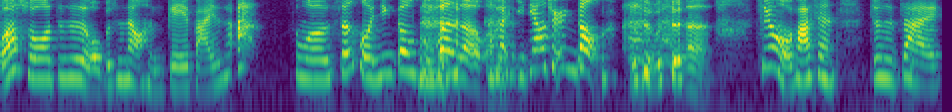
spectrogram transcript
我要说就是我不是那种很 gay 白，就是啊，怎么生活已经够苦闷了，我还一定要去运动？不 是不是，嗯，是因为我发现就是在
